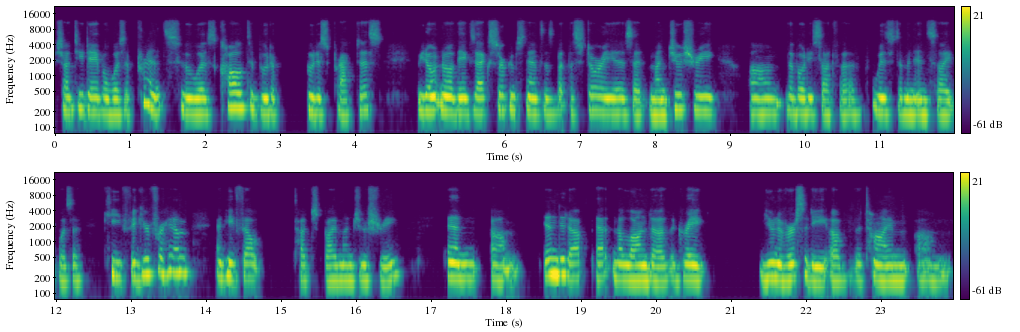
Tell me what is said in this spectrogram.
Shantideva, was a prince who was called to Buddha, Buddhist practice. We don't know the exact circumstances, but the story is that Manjushri, um, the Bodhisattva of wisdom and insight, was a key figure for him, and he felt touched by Manjushri and um, ended up at Nalanda, the great university of the time. Um,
